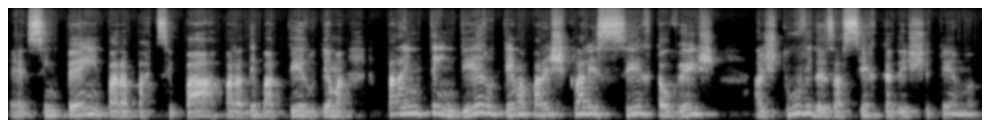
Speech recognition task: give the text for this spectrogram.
é, se empenhe para participar, para debater o tema, para entender o tema, para esclarecer, talvez, as dúvidas acerca deste tema.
